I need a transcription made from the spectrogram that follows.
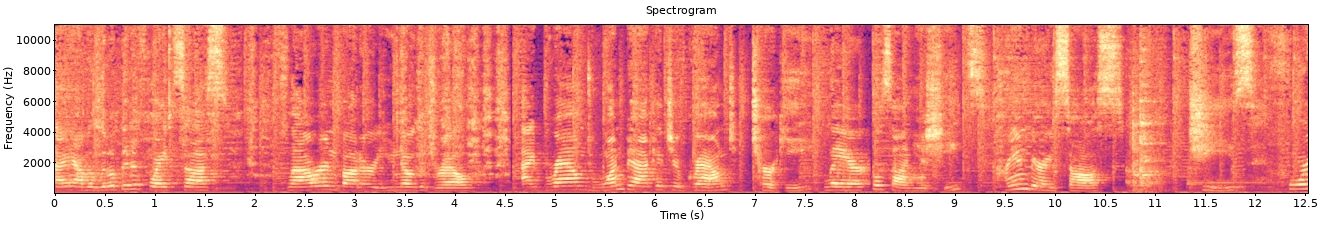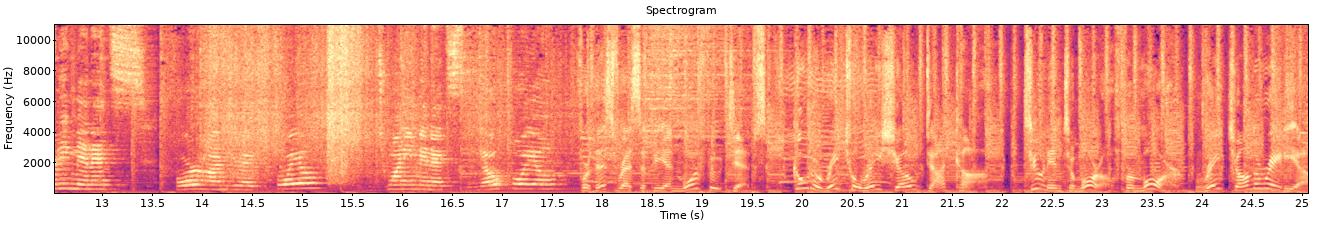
I have a little bit of white sauce, flour and butter, you know the drill. I browned one package of ground turkey, layer lasagna sheets, cranberry sauce, cheese, 40 minutes, 400 foil, 20 minutes, no foil. For this recipe and more food tips, go to rachaelrayshow.com. Tune in tomorrow for more Rach on the Radio.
